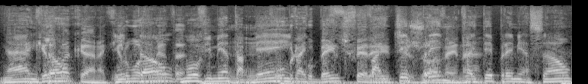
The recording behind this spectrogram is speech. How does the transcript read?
Né? Aquilo é então, é bacana, aquilo então, movimenta, movimenta um bem. público vai, bem diferente, vai ter jovem, prêmio, né? Vai ter premiação.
